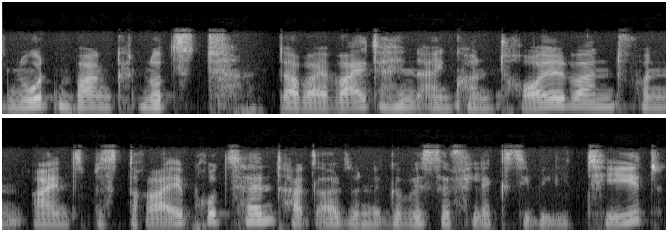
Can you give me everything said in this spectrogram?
Die Notenbank nutzt dabei weiterhin ein Kontrollband von 1 bis 3 Prozent, hat also eine gewisse Flexibilität.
